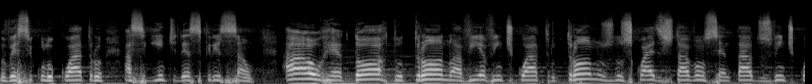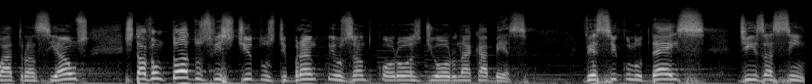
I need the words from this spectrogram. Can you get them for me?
no versículo 4 a seguinte descrição: Ao redor do trono havia 24 tronos, nos quais estavam sentados 24 anciãos, estavam todos vestidos de branco e usando coroas de ouro na cabeça. Versículo 10 diz assim:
